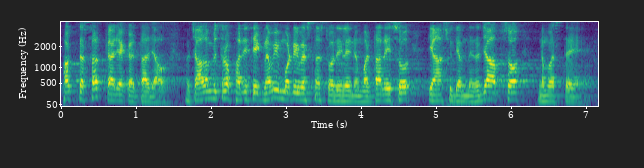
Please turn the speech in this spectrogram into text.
ફક્ત સત કરતા જાઓ. તો ચાલો મિત્રો, ફરીથી એક નવી મોટિવેશનલ સ્ટોરી લઈને મળતા રહીશું. ત્યાં સુધી અમને રજા આપશો. નમસ્તે.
